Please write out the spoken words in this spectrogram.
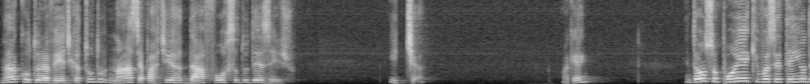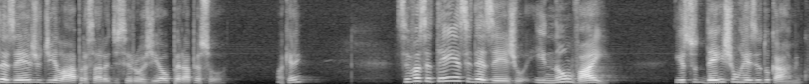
Na cultura védica, tudo nasce a partir da força do desejo. Itcha. Ok? Então, suponha que você tem o desejo de ir lá para a sala de cirurgia operar a pessoa. Ok? Se você tem esse desejo e não vai, isso deixa um resíduo kármico.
